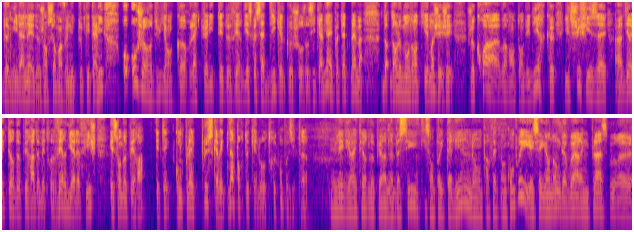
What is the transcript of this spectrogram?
de Milanais et de gens sûrement venus de toute l'Italie. Au- Aujourd'hui encore, l'actualité de Verdi, est-ce que ça dit quelque chose aux Italiens et peut-être même dans, dans le monde entier? Moi, je crois avoir entendu dire qu'il suffisait à un directeur d'opéra de mettre Verdi à l'affiche et son opéra était complet plus qu'avec n'importe quel autre compositeur. Les directeurs de l'Opéra de la Bastille, qui sont pas italiens, l'ont parfaitement compris. Essayons donc d'avoir une place pour euh,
